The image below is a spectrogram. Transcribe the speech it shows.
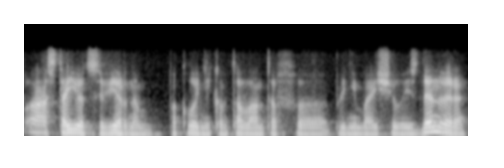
остается верным поклонником талантов, э, принимающего из Денвера.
